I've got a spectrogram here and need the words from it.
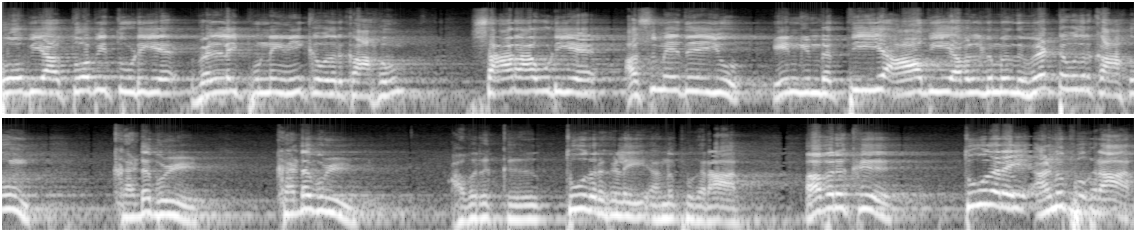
தோபியா தோபித்துடைய வெள்ளை புண்ணை நீக்குவதற்காகவும் சாராவுடைய அசுமேதேயு என்கின்ற தீய ஆவியை அவளிடமிருந்து வேட்டுவதற்காகவும் கடவுள் கடவுள் அவருக்கு தூதர்களை அனுப்புகிறார். அவருக்கு தூதரை அனுப்புகிறார்.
